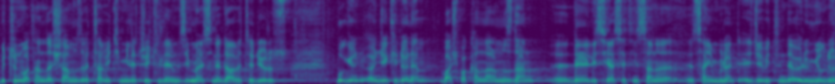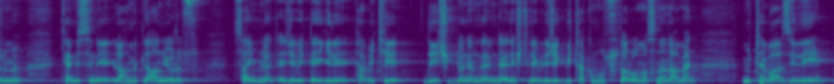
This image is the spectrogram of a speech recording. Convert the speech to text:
bütün vatandaşlarımızı ve tabii ki milletvekillerimizi Mersin'e davet ediyoruz. Bugün önceki dönem başbakanlarımızdan e, değerli siyaset insanı e, Sayın Bülent Ecevit'in de ölüm yıl dönümü. Kendisini rahmetle anıyoruz. Sayın Bülent Ecevit'le ilgili tabii ki değişik dönemlerinde eleştirilebilecek bir takım hususlar olmasına rağmen mütevaziliği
